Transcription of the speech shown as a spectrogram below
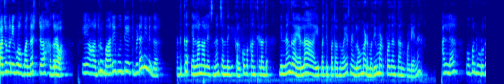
ಬಾಜು ಮನೆಗೆ ಹೋಗಿ ಬಂದಷ್ಟು ಹಗರವ. ಏ ಆದ್ರೂ ಭಾರಿ ಬುದ್ಧಿ ಐತಿ ಬಿಡ ನಿನಗೆ. ಅದಕ್ಕೆ ಎಲ್ಲ ನಾಲೆಜ್ನ ಚಂದಾಗಿ ಕಲ್ಕೋಬೇಕಂತ ಹೇಳೋದು. ನಿನ್ನಂಗ ಎಲ್ಲ ಇಪ್ಪತ್ತು ಇಪ್ಪತ್ತೊಂದು ವಯಸ್ಸಿನಾಗ ಲವ್ ಮಾಡಿ ಮದುವೆ ಮಾಡ್ಕೊಳ್ಳೋದಂತ ಅನ್ಕೊಂಡೇನ? ಅಲ್ಲ, ಒಬ್ಬ ಹುಡುಗ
